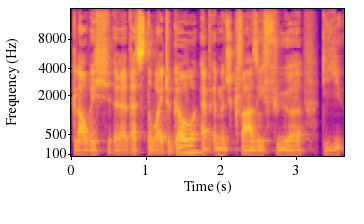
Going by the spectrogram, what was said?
glaube ich, äh, that's the way to go. App Image quasi für die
